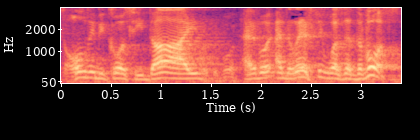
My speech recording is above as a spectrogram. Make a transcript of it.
So only because he died, and, and the last thing was a divorce.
